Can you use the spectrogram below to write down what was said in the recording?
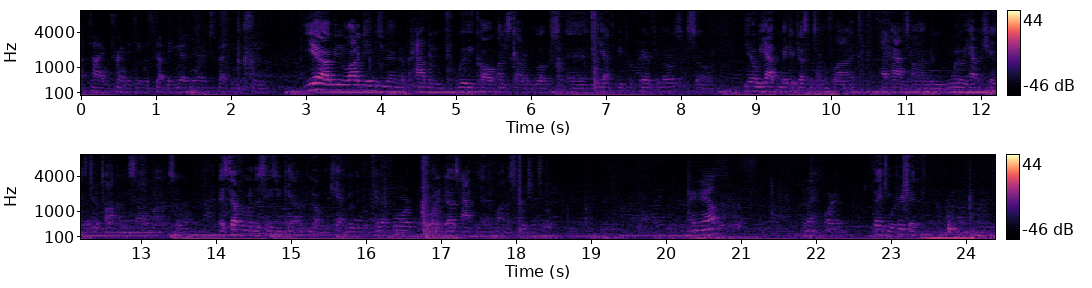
have time trying to deal with stuff that you guys weren't expecting to see. Yeah, I mean, a lot of games you end up having what we call unscouted looks, and you have to be prepared for those. So, you know, we have to make adjustments on the fly at halftime, and when we have a chance to talk on the sideline. So, it's definitely one of those things you can't, you know, you can't really prepare for. But when it does happen, you have to find a solution to it. Anything else? Thanks for it. Thank you, appreciate it.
